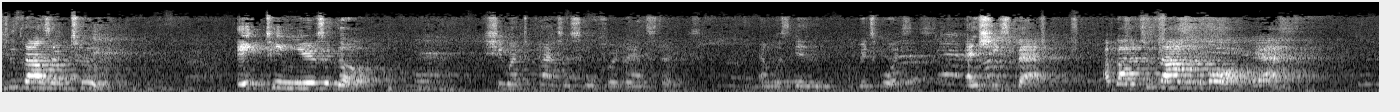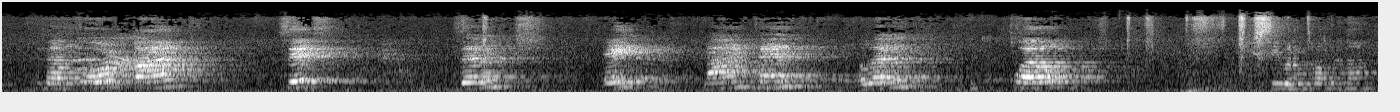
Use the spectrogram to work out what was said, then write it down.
2002, 18 years ago, she went to Paxton School for Advanced Studies and was in Ritz Voices. And she's back. I've got a 2004, yes? 2004, 5, 6, 7, 8, 9, 10, 11, 12. You see what I'm talking about?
